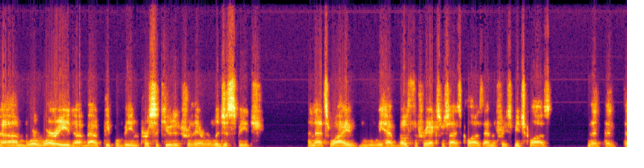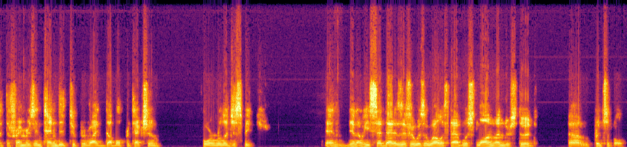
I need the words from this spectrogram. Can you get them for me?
um, were worried about people being persecuted for their religious speech. And that's why we have both the free exercise clause and the free speech clause that, that, that the framers intended to provide double protection for religious speech. And, you know, he said that as if it was a well established, long understood um, principle.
